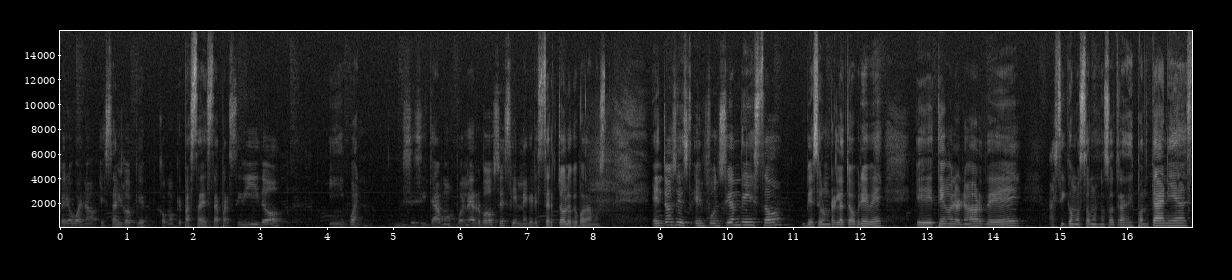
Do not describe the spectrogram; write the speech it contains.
Pero bueno, es algo que como que pasa desapercibido y bueno, necesitamos poner voces y ennegrecer todo lo que podamos. Entonces, en función de eso, voy a hacer un relato breve. Eh, tengo el honor de, así como somos nosotras de espontáneas,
